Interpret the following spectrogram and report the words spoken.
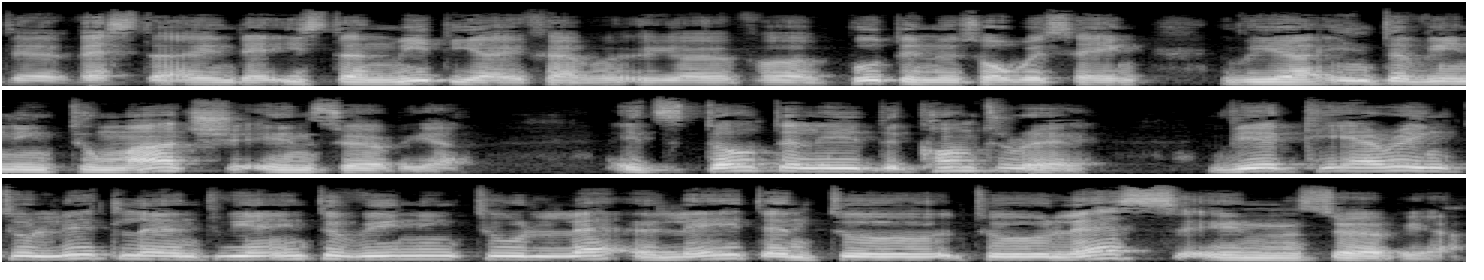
the West, in the Eastern media, if, I, if uh, Putin is always saying we are intervening too much in Serbia, it's totally the contrary. We are caring too little and we are intervening too late and too, too less in Serbia.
